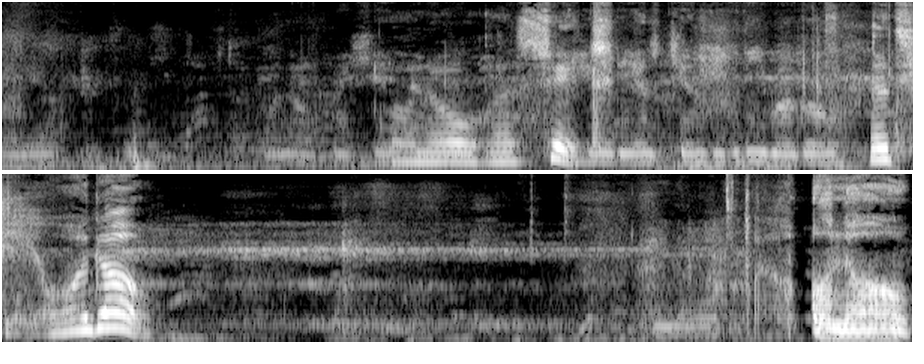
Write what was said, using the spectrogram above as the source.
I can't. Oh no, that's it. The MTN DVD will go. Let's here we go. You know what? Oh no!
